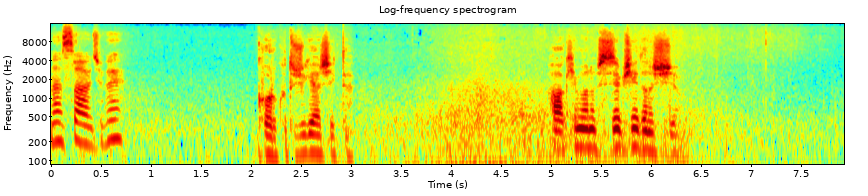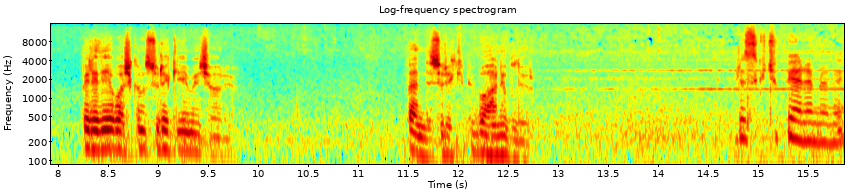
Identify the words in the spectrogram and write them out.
Nasıl savcı bey? Korkutucu gerçekten. Hakim hanım size bir şey danışacağım. Belediye başkanı sürekli yemeğe çağırıyor. Ben de sürekli bir bahane buluyorum. Burası küçük bir yer Emre Bey.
